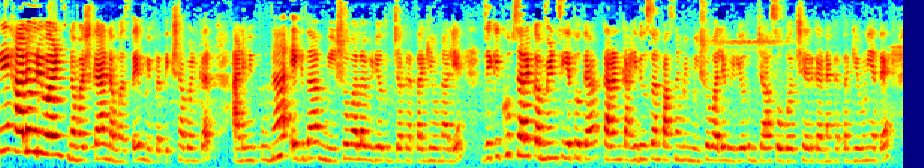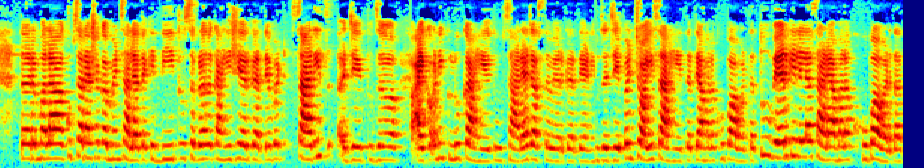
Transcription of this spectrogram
हे हॅलो एव्हरीवन नमस्कार नमस्ते. मी प्रतीक्षा बनकर आणि मी पुन्हा एकदा मिशोवाला व्हिडिओ तुमच्याकरता घेऊन आली आहे जे की खूप साऱ्या कमेंट्स येत होत्या. कारण काही दिवसांपासून मी मिशोवाले व्हिडिओ तुमच्यासोबत शेअर करण्याकरता घेऊन येते. तर मला खूप साऱ्या अशा कमेंट्स आल्या होत्या की दी तू सगळं काही शेअर करते बट सारीच जे तुझं आयकॉनिक लुक आहे तू साड्या जास्त वेअर करते आणि तुझं जे पण चॉईस आहे तर ते आम्हाला खूप आवडतात. तू वेअर केलेल्या साड्या आम्हाला खूप आवडतात.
